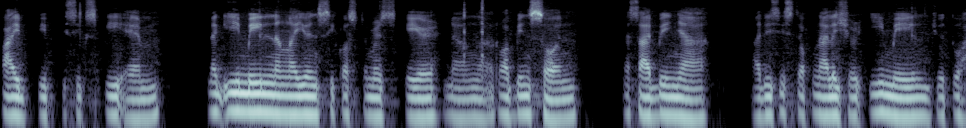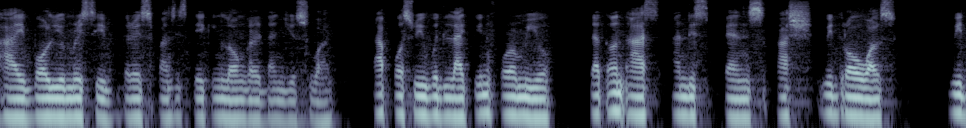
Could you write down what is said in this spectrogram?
5.56 p.m., nag-email na ngayon si customer care ng Robinson na sabi niya, ah, this is to acknowledge your email due to high volume received. The response is taking longer than usual. Tapos, we would like to inform you that on us undispense cash withdrawals with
